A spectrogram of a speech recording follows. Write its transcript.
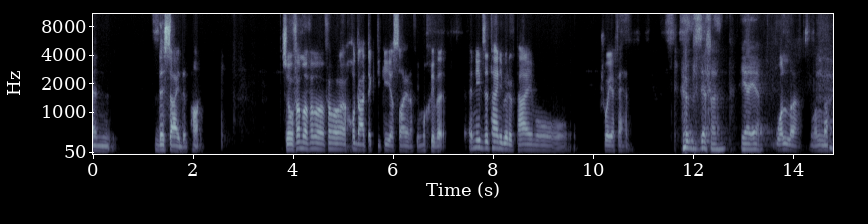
and decide upon. So فما فما فما خدعة تكتيكية صايرة في مخي that it needs a tiny bit of time وشوية فهم. بزاف فاهم يا يا والله والله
